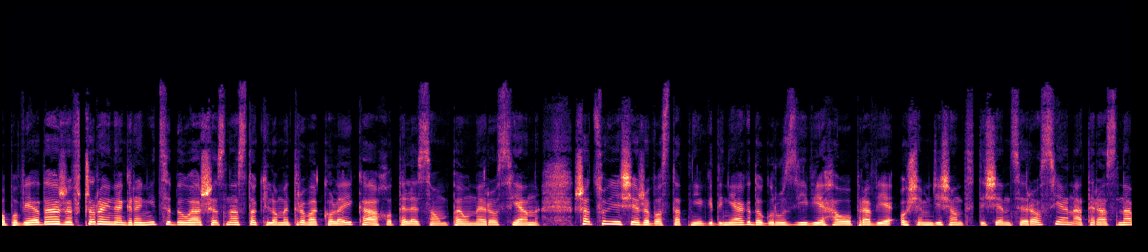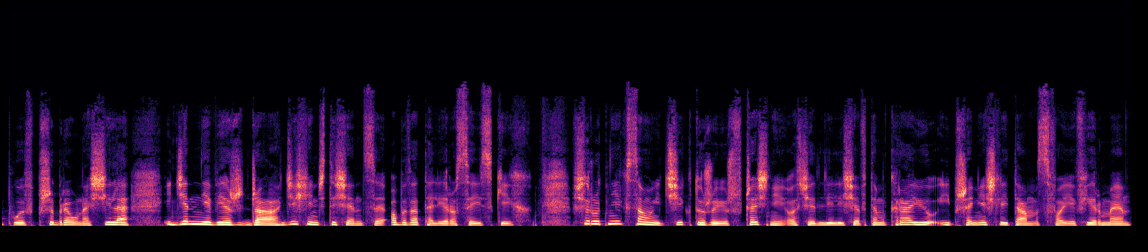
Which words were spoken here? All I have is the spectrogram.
opowiada, że wczoraj na granicy była 16-kilometrowa kolejka, a hotele są pełne Rosjan. Szacuje się, że w ostatnich dniach do Gruzji wjechało prawie 80 tysięcy Rosjan, a teraz napływ przybrał na sile i dziennie wjeżdża 10 tysięcy obywateli rosyjskich. Wśród nich są i ci, którzy już wcześniej osiedlili się w tym kraju i przenieśli tam swoje firmy.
